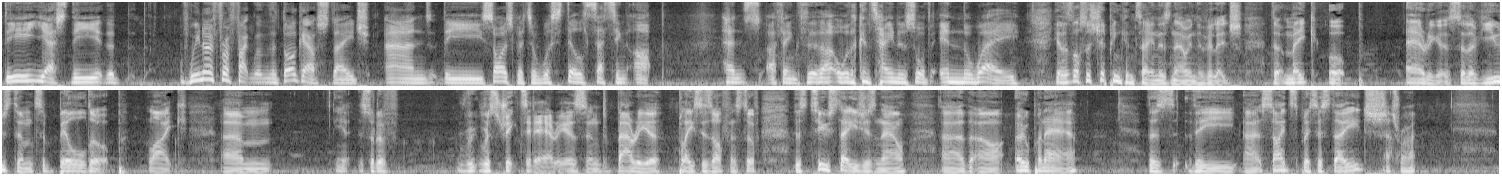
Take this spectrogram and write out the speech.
The yes, the, the we know for a fact that the doghouse stage and the side splitter were still setting up. Hence, I think that all the containers sort of in the way. Yeah, there's lots of shipping containers now in the village that make up areas. So they've used them to build up like um, you know, sort of re- restricted areas and barrier places off and stuff. There's two stages now uh, that are open air. There's the uh, side splitter stage, That's right.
